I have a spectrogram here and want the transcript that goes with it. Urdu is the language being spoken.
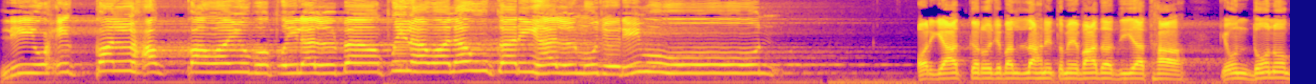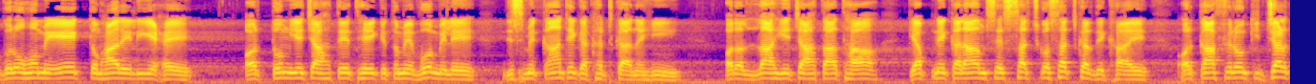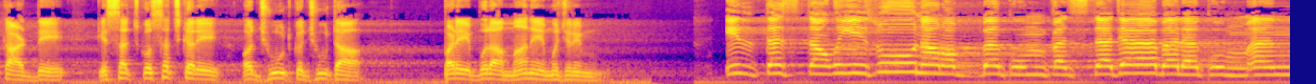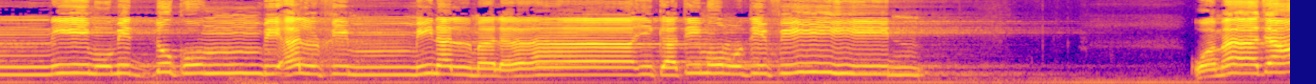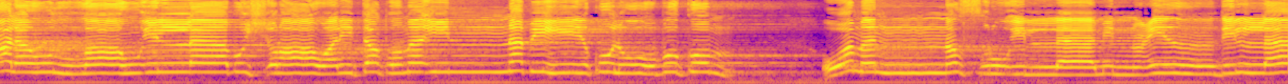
لِيُحِقَّ الْحَقَّ وَيُبْطِلَ الْبَاطِلَ وَلَوْ كَرِهَ الْمُجْرِمُونَ۔ اور یاد کرو جب اللہ نے تمہیں وعدہ دیا تھا کہ ان دونوں گروہوں میں ایک تمہارے لیے ہے، اور تم یہ چاہتے تھے کہ تمہیں وہ ملے جس میں کانٹے کا کھٹکا نہیں۔ اور اللہ یہ چاہتا تھا کہ اپنے کلام سے سچ کو سچ کر دکھائے اور کافروں کی جڑ کاٹ دے، کہ سچ کو سچ کرے اور جھوٹ کو جھوٹا۔ بڑے برا مانے مجرم۔ إذ تستغیثون ربکم فاستجاب لکم انی ممدکم بألف من الملائکت مردفین وما جعله الله إلا بشرى ولتطمئن به قلوبكم ومن نصر إلا من عند الله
